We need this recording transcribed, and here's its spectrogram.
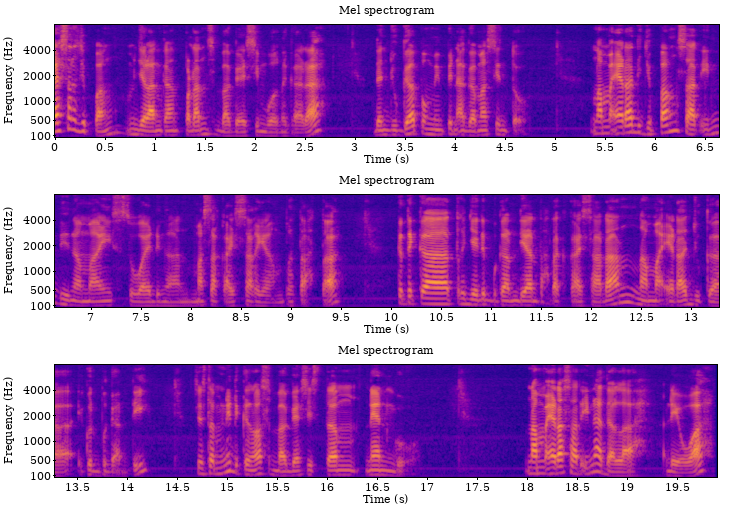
Kaisar Jepang menjalankan peran sebagai simbol negara dan juga pemimpin agama Shinto. Nama era di Jepang saat ini dinamai sesuai dengan masa kaisar yang bertahta. Ketika terjadi pergantian tahta kekaisaran, nama era juga ikut berganti Sistem ini dikenal sebagai sistem Nengo. Nama era saat ini adalah Dewa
